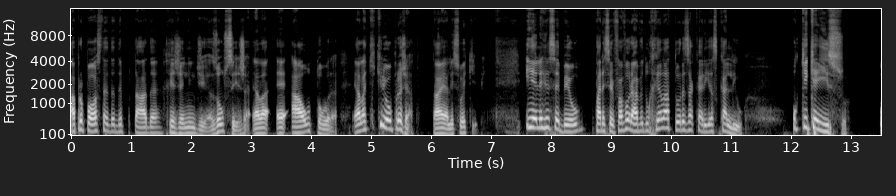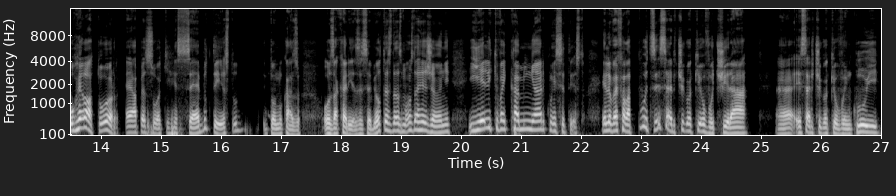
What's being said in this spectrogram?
A proposta é da deputada Regiane Dias, ou seja, ela é a autora, ela que criou o projeto, tá? Ela e sua equipe. E ele recebeu parecer favorável do relator Zacarias Calil. O que, que é isso? O relator é a pessoa que recebe o texto, então no caso o Zacarias recebeu o texto das mãos da Rejane e ele que vai caminhar com esse texto. Ele vai falar, putz, esse artigo aqui eu vou tirar, é, esse artigo aqui eu vou incluir,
